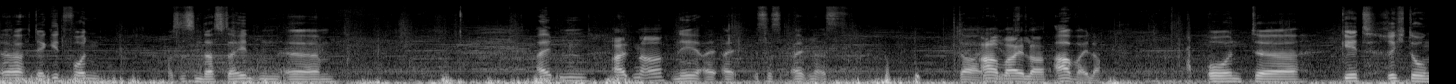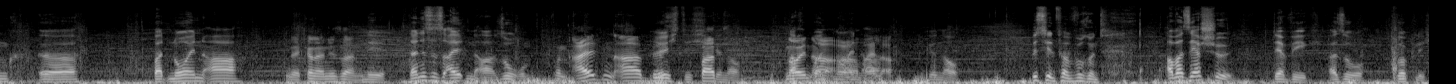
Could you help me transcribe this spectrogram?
Äh, der geht von, was ist denn das da hinten? Ähm, Alten, Altenahr, nee, Al, Al, ist das Alten, ist da. Ahrweiler. Ahrweiler. Und äh, geht Richtung äh, Bad Neuenahr. ne, kann ja nicht sein. Nee, dann ist es Altenahr, so rum. Von Altenahr bis Richtig, Bad genau. Nach Neuenahr, Bad Neuenahr. Ahrweiler. Genau. Bisschen verwirrend. Aber sehr schön, der Weg. Also wirklich,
